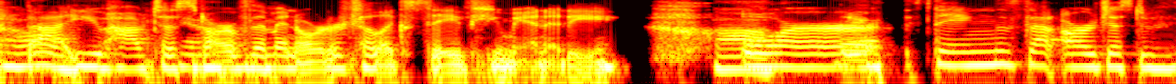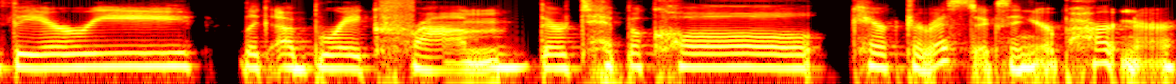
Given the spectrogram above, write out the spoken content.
oh, that you have to starve them in order to like save humanity. Uh, or yeah. things that are just very like a break from their typical characteristics in your partner.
